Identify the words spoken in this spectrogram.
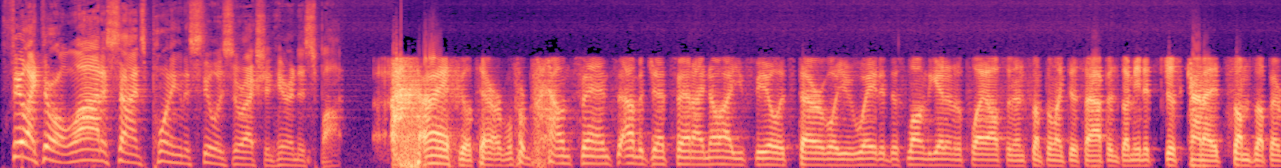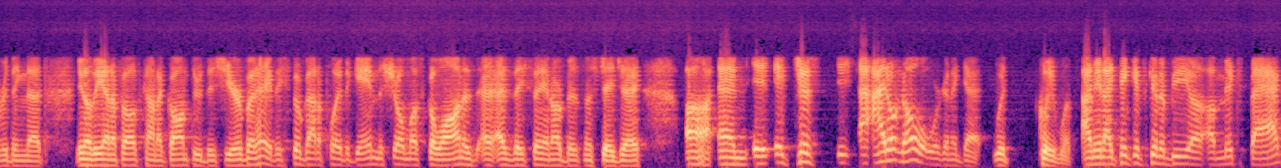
Feel like there are a lot of signs pointing in the Steelers' direction here in this spot. I feel terrible for Browns fans. I'm a Jets fan. I know how you feel. It's terrible. You waited this long to get into the playoffs, and then something like this happens. I mean, it's just kind of it sums up everything that you know the NFL has kind of gone through this year. But hey, they still got to play the game. The show must go on, as as they say in our business, JJ. Uh, and it, it just it, I don't know what we're gonna get with Cleveland. I mean, I think it's going to be a, a mixed bag.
